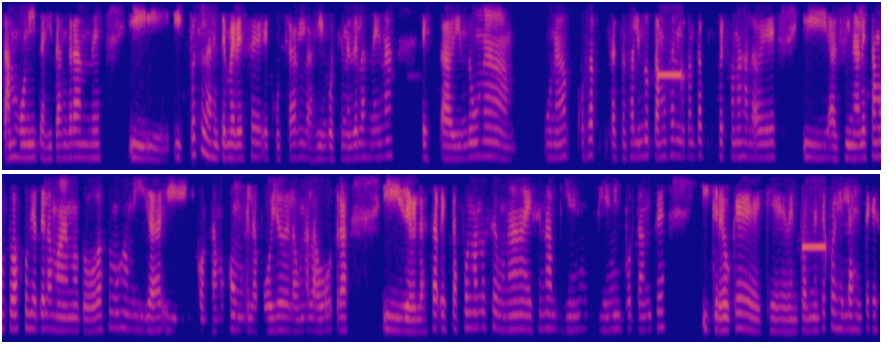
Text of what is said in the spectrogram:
tan bonitas y tan grandes y, y pues la gente merece escucharlas y en cuestiones de las nenas está habiendo una una cosa, están saliendo, estamos saliendo tantas personas a la vez y al final estamos todas cogidas de la mano, todas somos amigas y contamos con el apoyo de la una a la otra y de verdad está, está formándose una escena bien, bien importante y creo que, que eventualmente pues es la gente que,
